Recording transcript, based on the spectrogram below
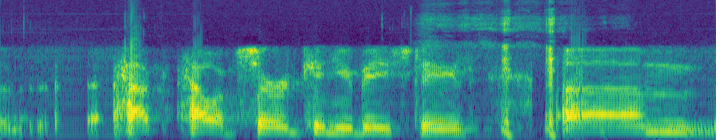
Uh, how how absurd can you be, Steve? um,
